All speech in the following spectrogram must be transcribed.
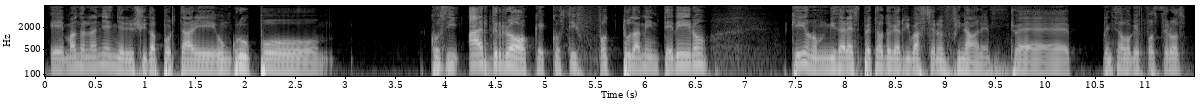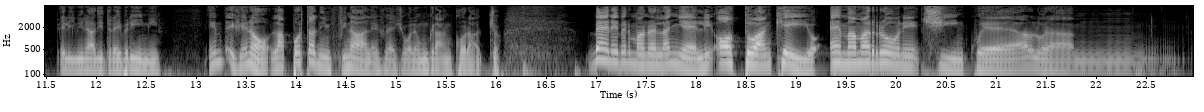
E Manuel Agnelli è riuscito a portare un gruppo così hard rock e così fottutamente vero che io non mi sarei aspettato che arrivassero in finale. Cioè, pensavo che fossero eliminati tra i primi. E invece no, l'ha portato in finale, cioè ci vuole un gran coraggio. Bene per Manuel Agnelli, 8 anche io. Emma Marrone 5. Allora, mm,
